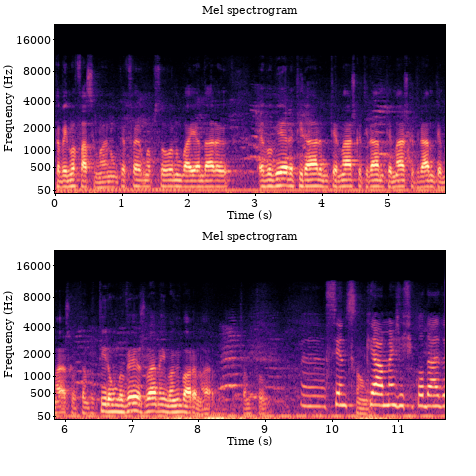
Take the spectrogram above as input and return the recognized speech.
também não é fácil, não é? Num café uma pessoa não vai andar a, a beber, a tirar, a meter máscara, a tirar, a meter máscara, a tirar, a meter máscara. Portanto, tiram uma vez, bebem e vão embora, não é? Portanto, uh, sente são... que há mais dificuldade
